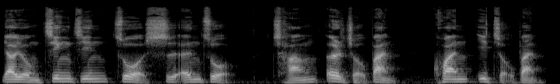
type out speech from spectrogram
要用金金做施恩座，长二肘半，宽一肘半。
